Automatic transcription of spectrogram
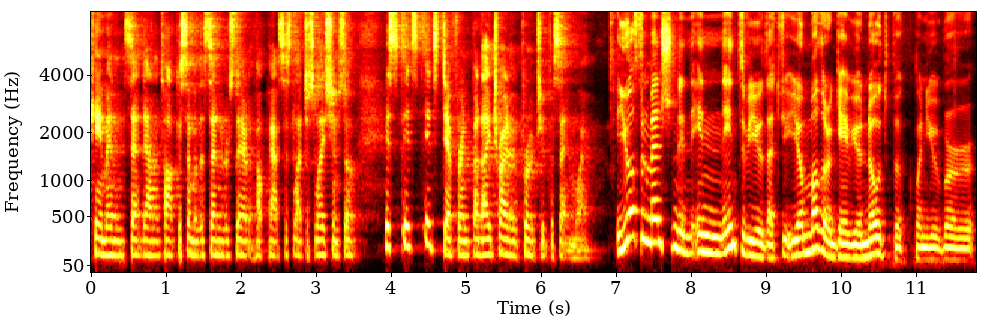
came in and sat down and talked to some of the senators there to help pass this legislation. So it's it's it's different, but I try to approach it the same way. You often mentioned in in interview that you, your mother gave you a notebook when you were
